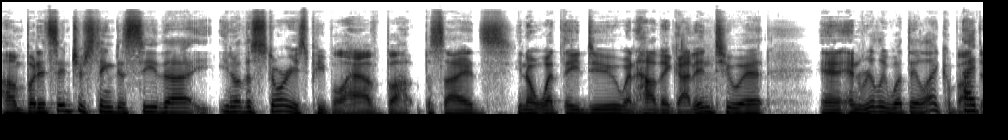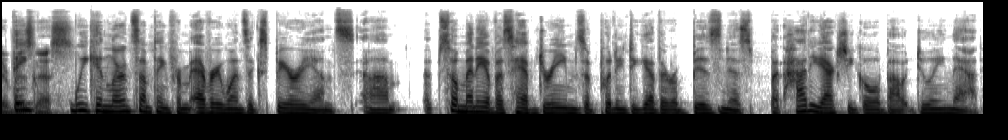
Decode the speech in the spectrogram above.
Um, but it's interesting to see the you know the stories people have b- besides you know what they do and how they got into it, and, and really what they like about I their think business. we can learn something from everyone's experience. Um, so many of us have dreams of putting together a business, but how do you actually go about doing that?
